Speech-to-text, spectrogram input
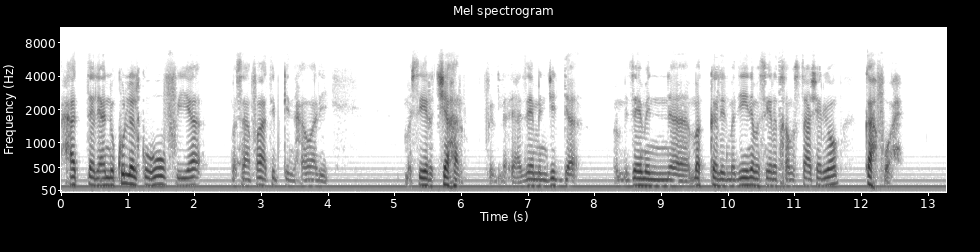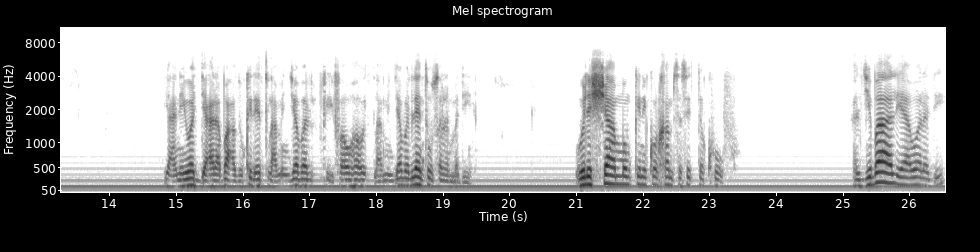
حتى لأنه كل الكهوف هي مسافات يمكن حوالي مسيرة شهر في يعني زي من جدة زي من مكة للمدينة مسيرة 15 يوم كهف واحد. يعني يودي على بعضه كده يطلع من جبل في فوهة ويطلع من جبل لين توصل المدينة. وللشام ممكن يكون خمسة ستة كهوف. الجبال يا ولدي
